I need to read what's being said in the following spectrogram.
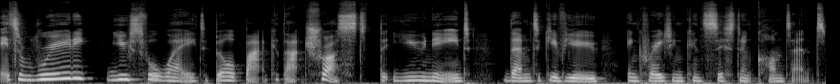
It's a really useful way to build back that trust that you need them to give you in creating consistent content.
